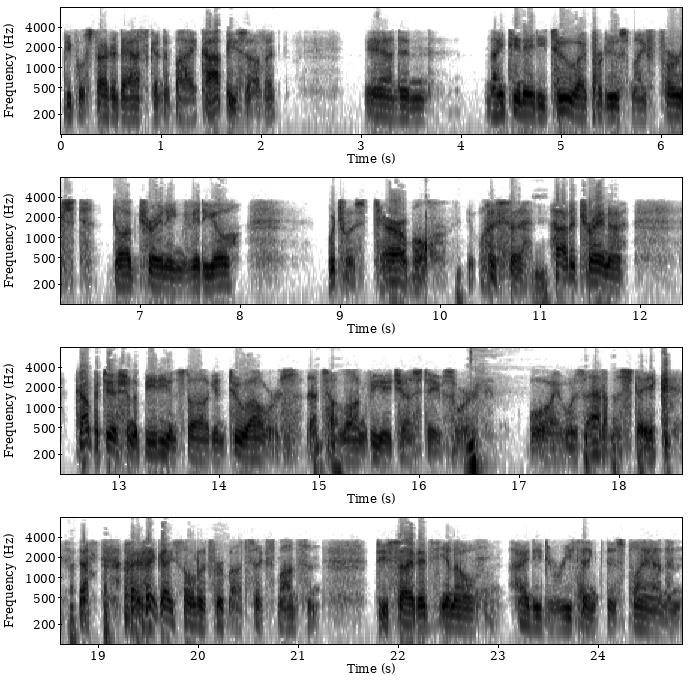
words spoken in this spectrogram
people started asking to buy copies of it. And in 1982, I produced my first dog training video, which was terrible. It was uh, how to train a competition obedience dog in two hours. That's how long VHS tapes were. Boy, was that a mistake. I think I sold it for about six months and decided, you know, I need to rethink this plan. And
